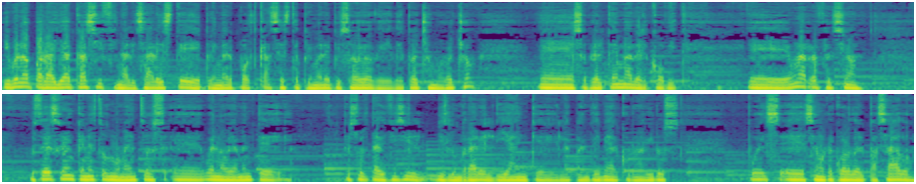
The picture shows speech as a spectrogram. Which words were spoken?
Y bueno, para ya casi finalizar este primer podcast, este primer episodio de, de Tocho Morocho, eh, sobre el tema del COVID. Eh, una reflexión. ¿Ustedes creen que en estos momentos, eh, bueno, obviamente resulta difícil vislumbrar el día en que la pandemia del coronavirus pues eh, sea un recuerdo del pasado.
